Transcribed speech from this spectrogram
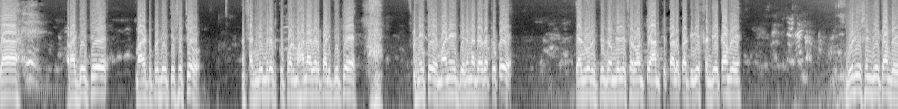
या राज्याचे महाराष्ट्र प्रदेशचे सचिव सांगली मिरज कुपवाड महानगरपालिकेचे नेते माने जगन्नाथदादा ठोकळे त्याचबरोबर इथे जमलेले सर्वांचे आमचे तालुक्याचे संजय कांबळे गुणी संजय कांबळे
